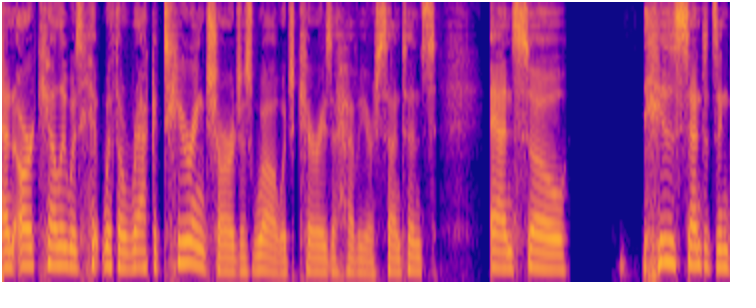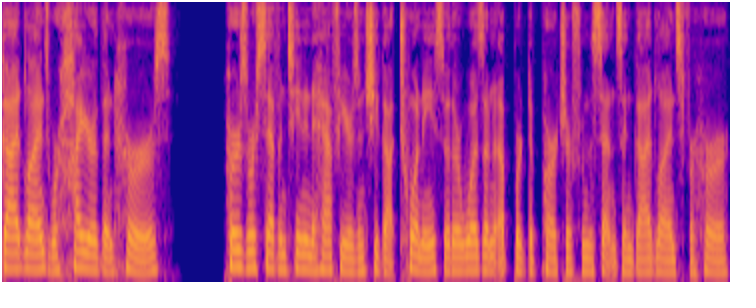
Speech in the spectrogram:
And R. Kelly was hit with a racketeering charge as well, which carries a heavier sentence. And so his sentencing guidelines were higher than hers. Hers were 17 and a half years and she got 20. So there was an upward departure from the sentencing guidelines for her.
